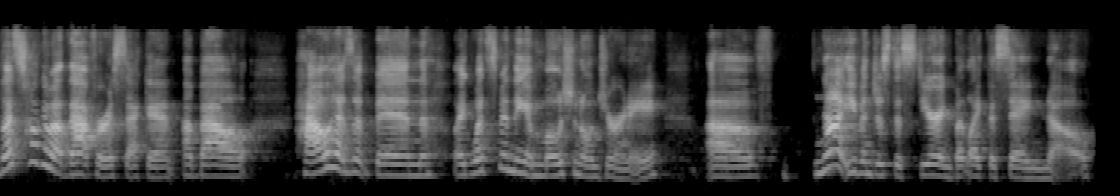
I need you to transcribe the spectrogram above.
let's talk about that for a second about how has it been like what's been the emotional journey of not even just the steering but like the saying no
